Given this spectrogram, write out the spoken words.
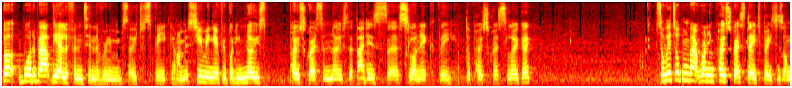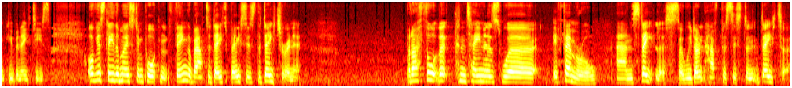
But what about the elephant in the room, so to speak? I'm assuming everybody knows Postgres and knows that that is uh, Slonik, the, the Postgres logo. So we're talking about running Postgres databases on Kubernetes. Obviously, the most important thing about a database is the data in it. But I thought that containers were ephemeral and stateless, so we don't have persistent data.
